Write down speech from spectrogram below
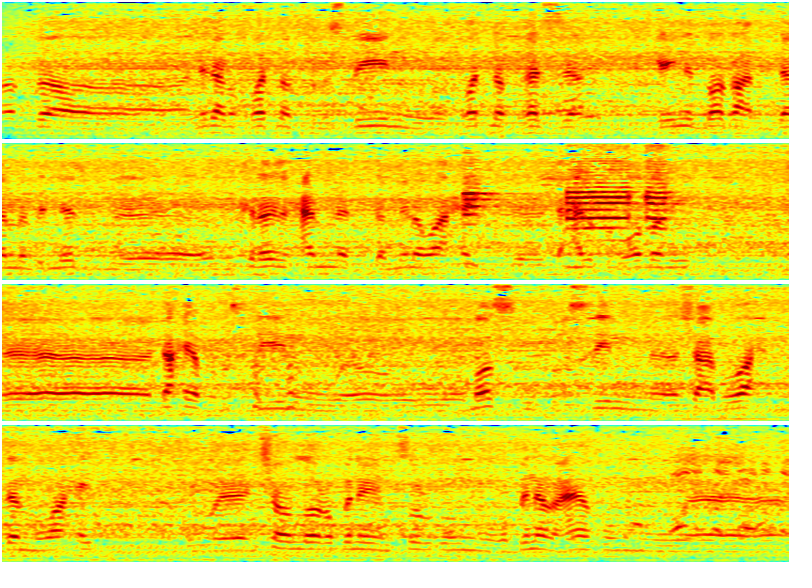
النهارده ندعم اخواتنا في فلسطين واخواتنا في غزة جايين نتبرع بالدم بالنسبة من خلال الحملة دمنا واحد التحالف الوطني آه، تحيا فلسطين ومصر وفلسطين شعب واحد ودم واحد وإن شاء الله ربنا ينصرهم وربنا معاهم و-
